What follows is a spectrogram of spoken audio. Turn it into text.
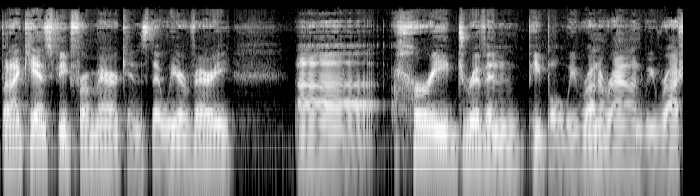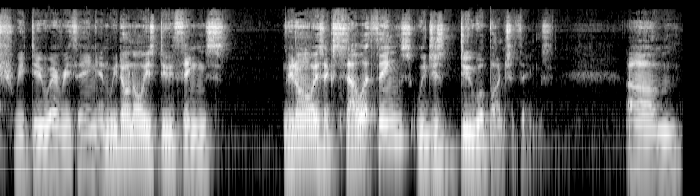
but I can speak for Americans that we are very uh, hurry driven people. We run around, we rush, we do everything, and we don't always do things. We don't always excel at things. We just do a bunch of things. Um,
